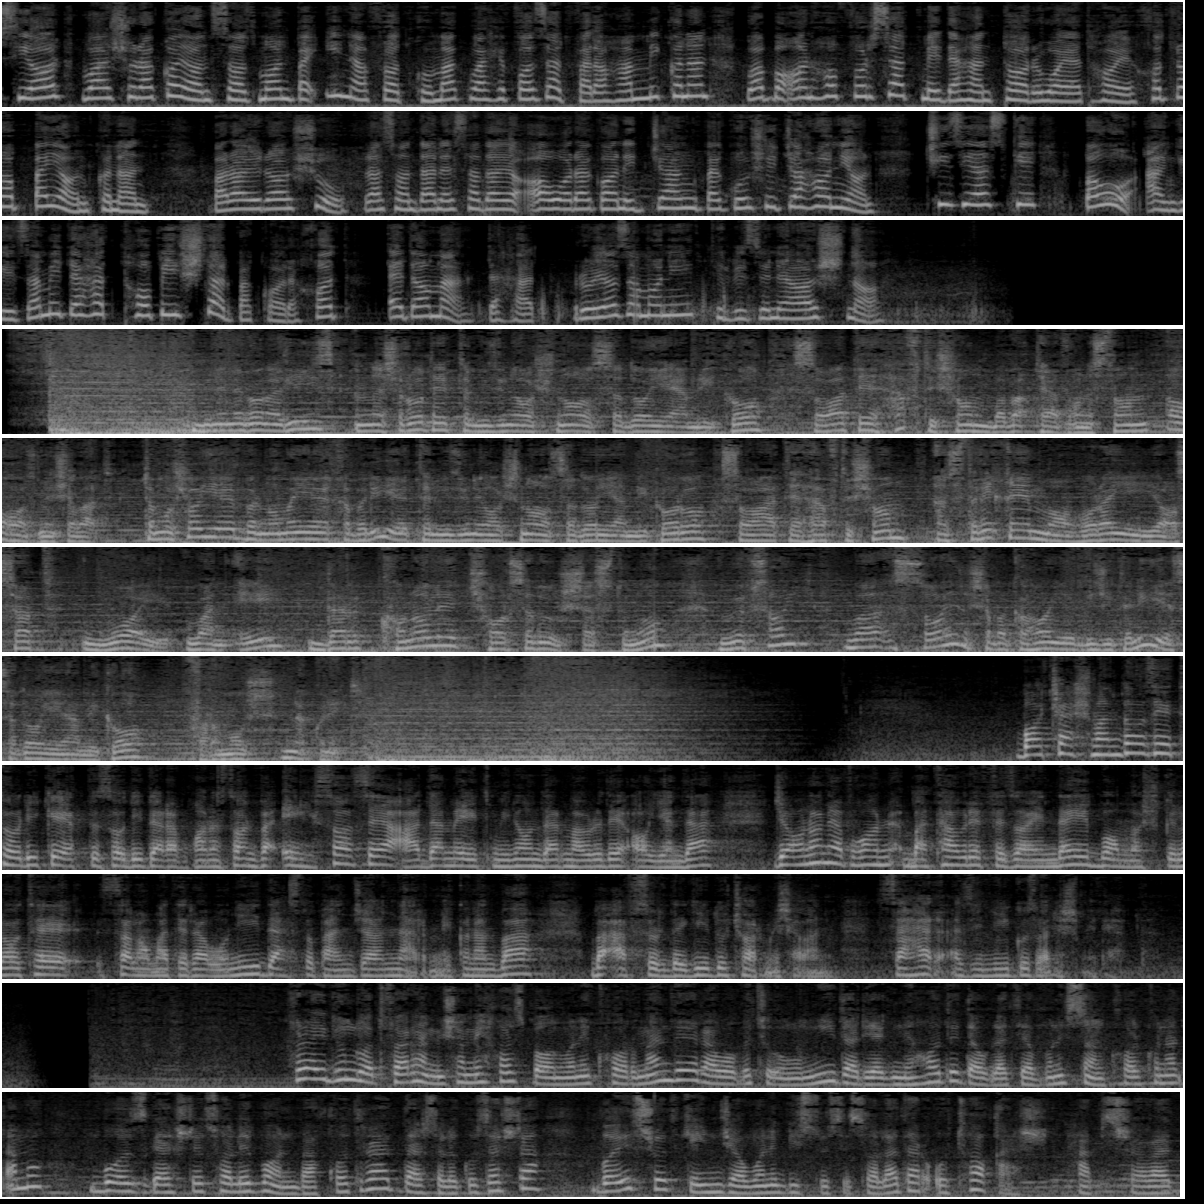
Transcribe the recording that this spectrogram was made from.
و شرکای آن سازمان به این افراد کمک و حفاظت فراهم می کنند و با آنها فرصت می دهند تا روایت های خود را بیان کنند. برای راشو رساندن صدای آوارگان جنگ به گوش جهانیان چیزی است که به او انگیزه می دهد تا بیشتر به کار خود ادامه دهد. رویا زمانی تلویزیون آشنا. بینندگان عزیز نشرات تلویزیون آشنا صدای امریکا ساعت هفت شام به وقت افغانستان آغاز می شود تماشای برنامه خبری تلویزیون آشنا صدای امریکا را ساعت هفت شام از طریق ماهواره یاست Y1A در کانال 469 وبسایت و سایر شبکه های دیجیتالی صدای امریکا فراموش نکنید. با چشمانداز تاریک اقتصادی در افغانستان و احساس عدم اطمینان در مورد آینده جوانان افغان به طور فزاینده با مشکلات سلامت روانی دست و پنجه نرم می کنند و به افسردگی دچار می شوند سهر اینی گزارش می دهد. فریدون لطفر همیشه می‌خواست به عنوان کارمند روابط عمومی در یک نهاد دولتی افغانستان کار کند اما بازگشت طالبان به قدرت در سال گذشته باعث شد که این جوان 23 ساله در اتاقش حبس شود.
